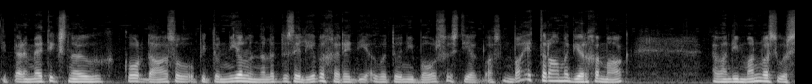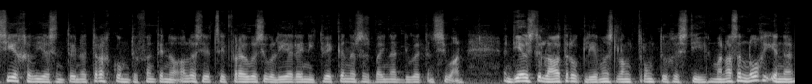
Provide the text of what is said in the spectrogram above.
die paramedics nou kort daarso op die toneel en hulle het dus sy lewe gered die ou wat toe in die bors gesteek was. En baie trame deurgemaak. Want die man was oor see gewees en toe nou terugkom toe vind hy nou alles weet sy vrou was oorlede en die twee kinders is byna dood en so aan. En die ou is toe later ook lewenslank tronk toe gestuur. Maar daar's er nog eene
